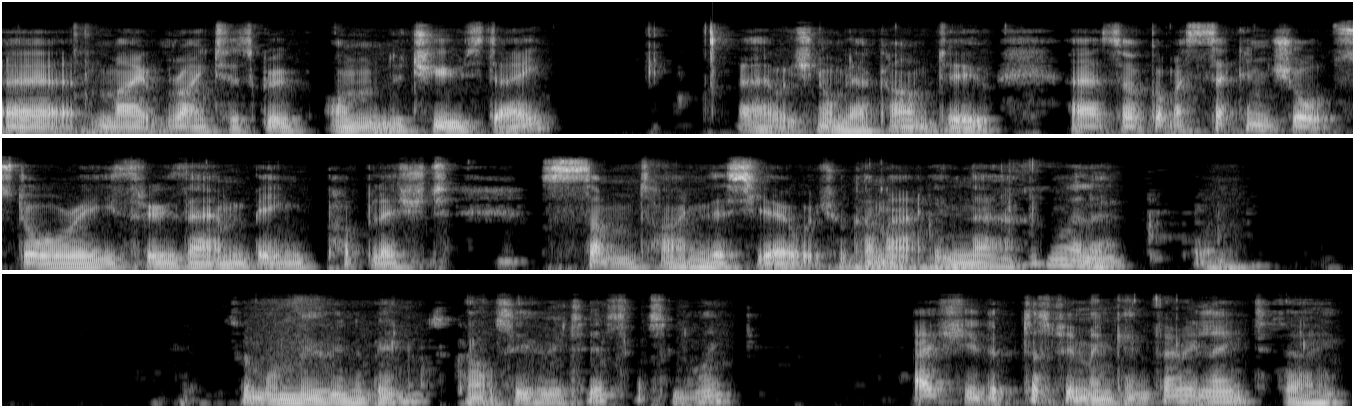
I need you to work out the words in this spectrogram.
uh, my writers group on the Tuesday, uh, which normally I can't do. Uh, so I've got my second short story through them being published sometime this year, which will come out in there. Oh, hello. Someone moving the bins. Can't see who it is. That's annoying. Actually, the dustbin man came very late today.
